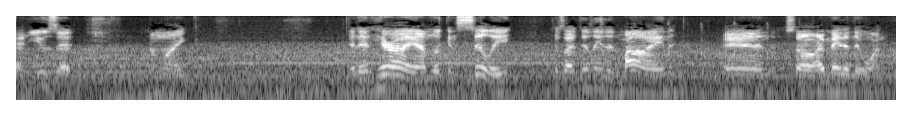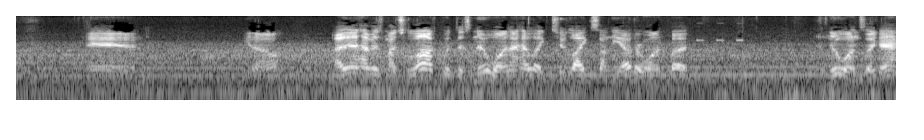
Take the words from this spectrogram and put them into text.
and use it. I'm like, and then here I am looking silly because I deleted mine, and so I made a new one. And you know, I didn't have as much luck with this new one. I had like two likes on the other one, but the new one's like, eh.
